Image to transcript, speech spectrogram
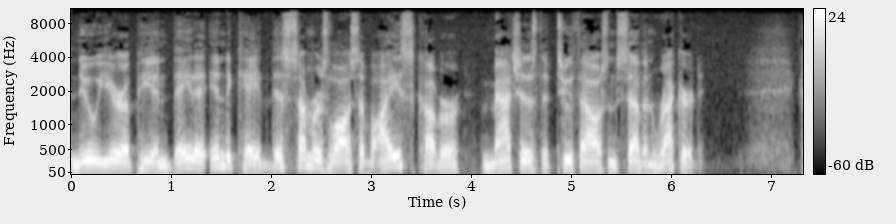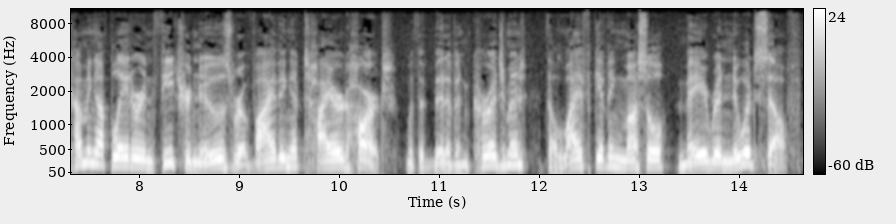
New European data indicate this summer's loss of ice cover matches the 2007 record. Coming up later in feature news, reviving a tired heart. With a bit of encouragement, the life giving muscle may renew itself.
